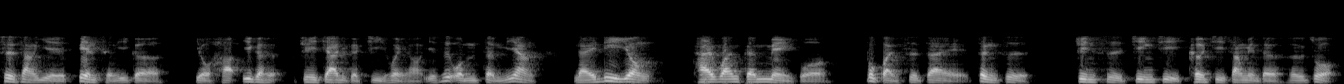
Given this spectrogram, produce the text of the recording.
事实上也变成一个有好一个绝佳的一个机会哈，也是我们怎么样来利用。台湾跟美国，不管是在政治、军事、经济、科技上面的合作，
